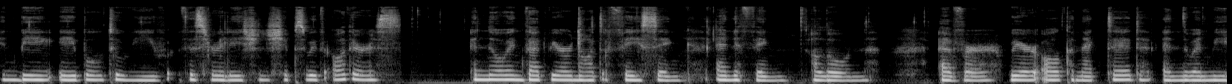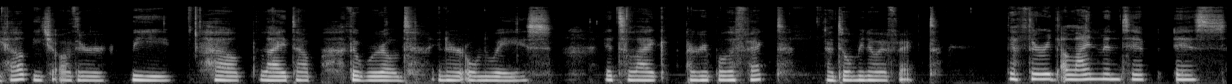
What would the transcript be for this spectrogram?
in being able to weave these relationships with others and knowing that we are not facing anything alone ever. We are all connected, and when we help each other, we help light up the world in our own ways. It's like a ripple effect, a domino effect. The third alignment tip is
